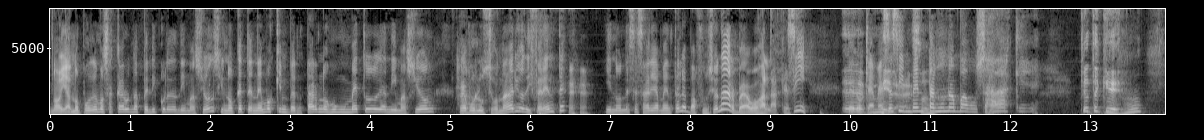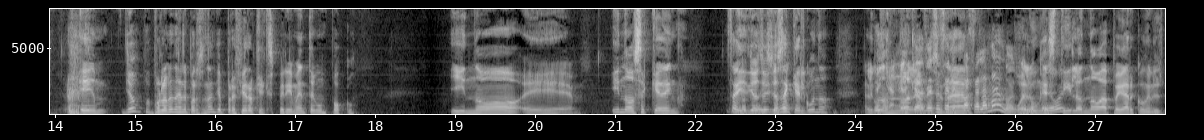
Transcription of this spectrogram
no, ya no podemos sacar una película de animación, sino que tenemos que inventarnos un método de animación revolucionario, diferente, y no necesariamente les va a funcionar, ¿verdad? ojalá que sí. Pero Eh, que a veces mira, inventan eso- unas babosadas que... Fíjate que em, yo, por lo menos en el personal, yo prefiero que experimenten un poco y no, eh, y no se queden. O sea, yo, yo- sé que algunos, algunos Es que- no es que a veces se les pasa la mano, o algún voy. estilo no va a pegar con el,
